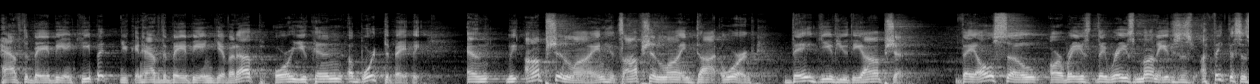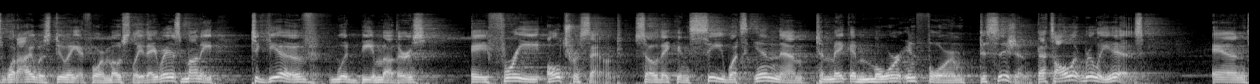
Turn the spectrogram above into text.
have the baby and keep it, you can have the baby and give it up, or you can abort the baby. And the option line, it's optionline.org, they give you the option. They also are raised, they raise money, this is, I think this is what I was doing it for mostly, they raise money to give would-be mothers a free ultrasound so they can see what's in them to make a more informed decision. That's all it really is. And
